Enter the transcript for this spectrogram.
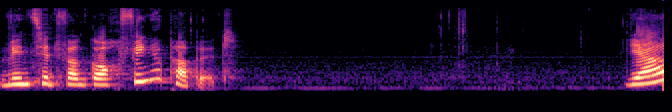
Vincent van Gogh finger puppet. Yeah?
